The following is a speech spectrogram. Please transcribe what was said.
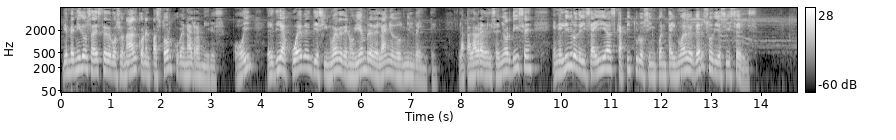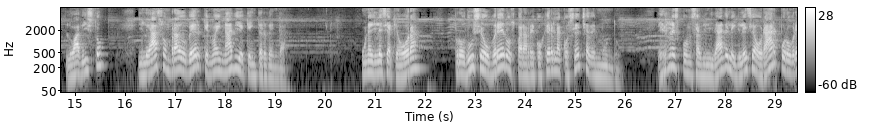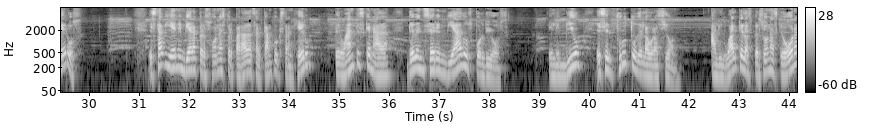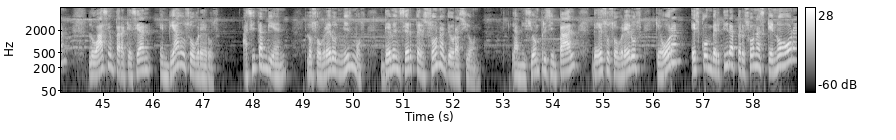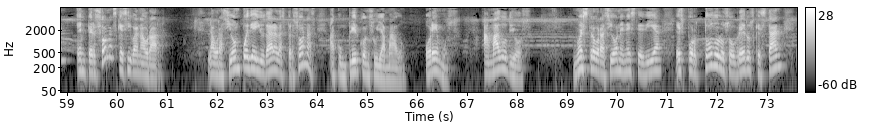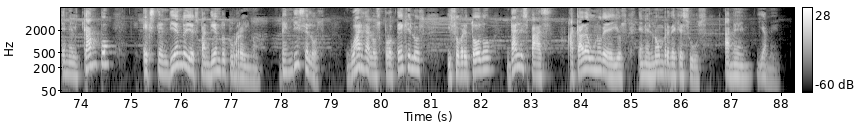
Bienvenidos a este devocional con el pastor Juvenal Ramírez. Hoy es día jueves 19 de noviembre del año 2020. La palabra del Señor dice en el libro de Isaías capítulo 59 verso 16. Lo ha visto y le ha asombrado ver que no hay nadie que intervenga. Una iglesia que ora produce obreros para recoger la cosecha del mundo. Es responsabilidad de la iglesia orar por obreros. Está bien enviar a personas preparadas al campo extranjero, pero antes que nada deben ser enviados por Dios. El envío es el fruto de la oración. Al igual que las personas que oran, lo hacen para que sean enviados obreros. Así también, los obreros mismos deben ser personas de oración. La misión principal de esos obreros que oran es convertir a personas que no oran en personas que sí van a orar. La oración puede ayudar a las personas a cumplir con su llamado. Oremos. Amado Dios, nuestra oración en este día es por todos los obreros que están en el campo extendiendo y expandiendo tu reino. Bendícelos, guárdalos, protégelos y sobre todo, dales paz a cada uno de ellos en el nombre de Jesús. Amén y amén.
